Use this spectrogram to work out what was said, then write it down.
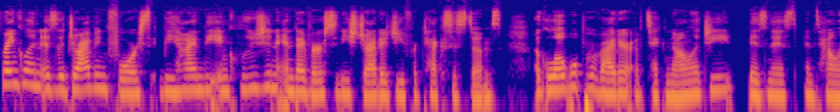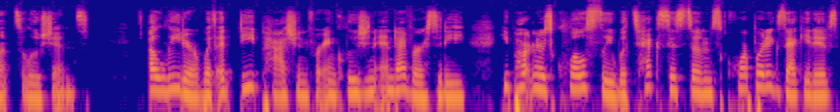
Franklin is the driving force behind the inclusion and diversity strategy for TEKsystems, a global provider of technology, business, and talent solutions. A leader with a deep passion for inclusion and diversity, he partners closely with TEKsystems, corporate executives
